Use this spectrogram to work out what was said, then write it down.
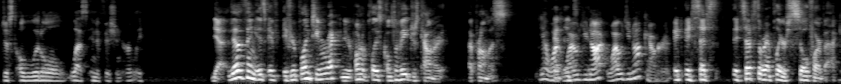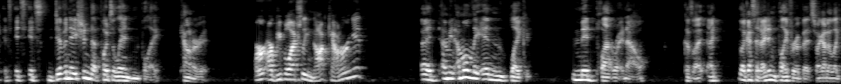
just a little less inefficient early. yeah, the other thing is if, if you're playing Temur Rec and your opponent plays Cultivate, just counter it. I promise. Yeah, why, It- why would you not? Why would you not counter it? It, it sets it sets the ramp player so far back. It's it's it's divination that puts a land in play. Counter it. Are are people actually not countering it? I, I mean, I'm only in like mid plat right now because I, I like I said I didn't play for a bit, so I got to like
